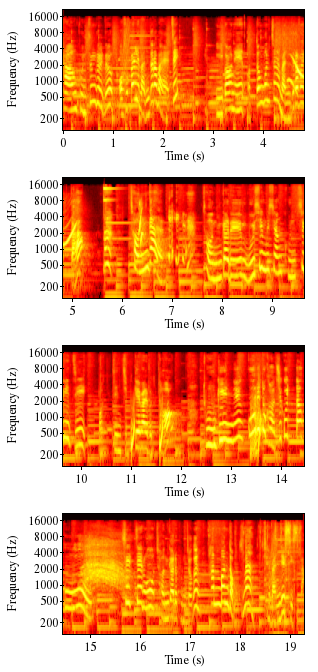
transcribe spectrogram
다음 곤충들도 어서 빨리 만들어 봐야지. 이번엔 어떤 곤충을 만들어 볼까? 아, 전갈! 전갈은 무시무시한 곤충이지. 멋진 집게발부터 독이 있는 꼬리도 가지고 있다고. 실제로 전갈을 본 적은 한 번도 없지만 잘 만들 수 있어.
